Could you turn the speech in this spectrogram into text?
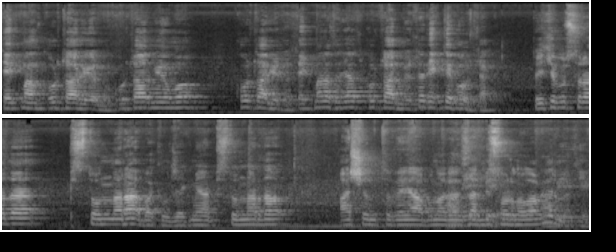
sekman kurtarıyor mu, kurtarmıyor mu? Kurtarıyorsa sekman atacağız, kurtarmıyorsa rektif olacak. Peki bu sırada pistonlara bakılacak mı? Yani pistonlarda aşıntı veya buna benzer Tabii bir ki, sorun olabilir tabii mi? ki.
